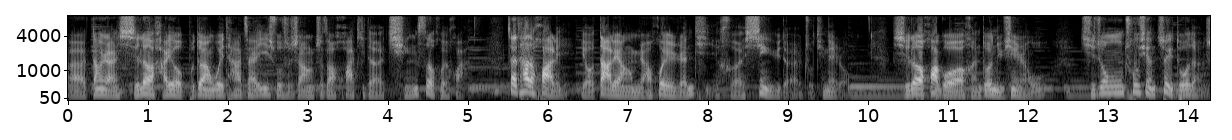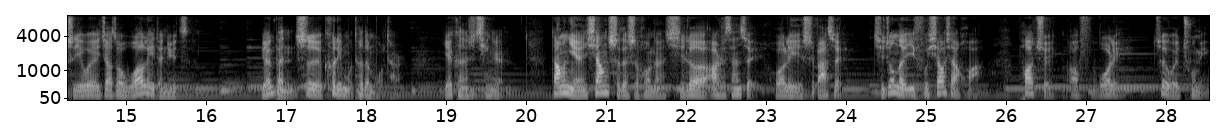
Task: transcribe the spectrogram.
呃，当然，席勒还有不断为他在艺术史上制造话题的情色绘画，在他的画里有大量描绘人体和性欲的主题内容。席勒画过很多女性人物，其中出现最多的是一位叫做 Wally 的女子，原本是克里姆特的模特，也可能是情人。当年相识的时候呢，席勒二十三岁，Wally 十八岁。其中的一幅肖像画《Portrait of Wally》最为出名。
